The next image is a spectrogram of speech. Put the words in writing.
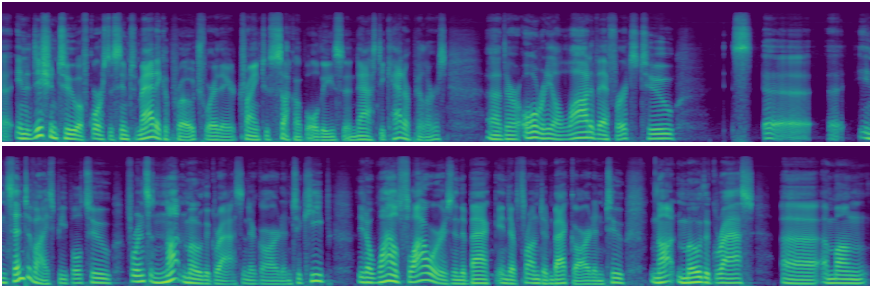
Uh, in addition to, of course, the symptomatic approach where they're trying to suck up all these uh, nasty caterpillars, uh, there are already a lot of efforts to uh, uh, incentivize people to, for instance, not mow the grass in their garden, to keep you know wild flowers in the back in their front and back garden, to not mow the grass among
